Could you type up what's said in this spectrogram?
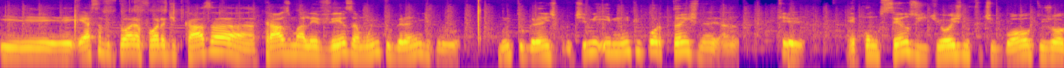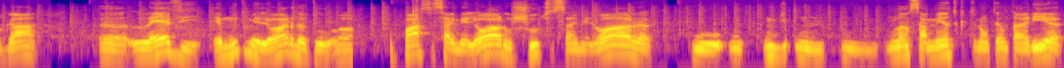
e essa vitória fora de casa traz uma leveza muito grande muito grande para o time e muito importante, né? Porque é consenso de que hoje no futebol tu jogar uh, leve é muito melhor, né? tu, uh, o passe sai melhor, o chute sai melhor, o, um, um, um, um, lançamento que tu não tentaria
